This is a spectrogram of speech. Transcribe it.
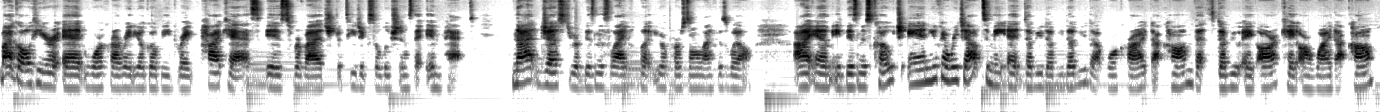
My goal here at Warcry Radio Go Be Great podcast is to provide strategic solutions that impact not just your business life, but your personal life as well. I am a business coach, and you can reach out to me at www.warkry.com. That's W A R K R Y.com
